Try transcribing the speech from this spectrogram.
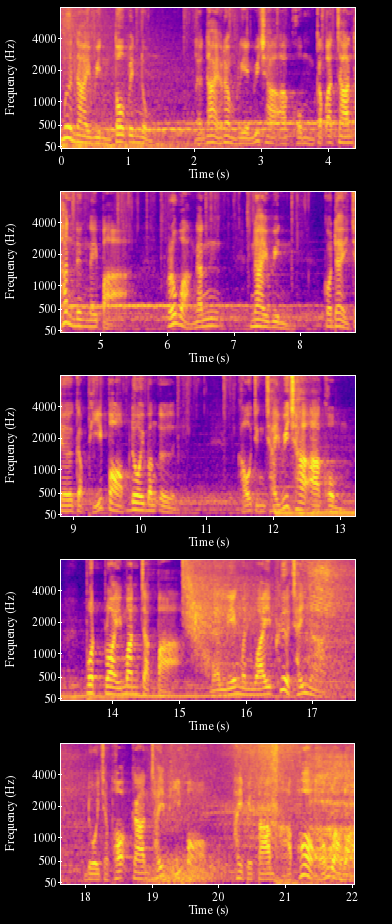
เมื่อนายวินโตเป็นหนุ่ม และได้ร่ำเรียนวิชาอาคมกับอาจารย์ท่านหนึ่งในป่า ระหว่างนั้น นายวินก็ได้เจอกับผีปอบโดยบังเอิญ เขาจึงใช้วิชาอาคม ปลดปล่อยมันจากป่า และเลี้ยงมันไว้เพื่อใช้งาน โดยเฉพาะการใช้ผีปอบให้ไปตามหาพ่อของวาวา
